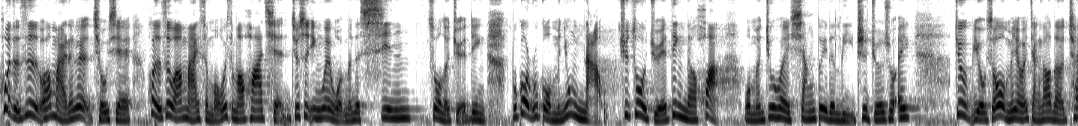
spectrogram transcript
或者是我要买那个球鞋，或者是我要买什么？为什么要花钱？就是因为我们的心做了决定。不过，如果我们用脑去做决定的话，我们就会相对的理智，觉得说，哎。就有时候我们也会讲到的，切，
